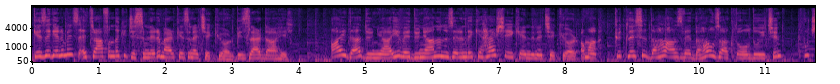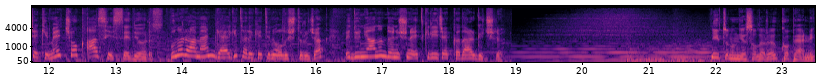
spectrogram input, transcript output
Gezegenimiz etrafındaki cisimleri merkezine çekiyor, bizler dahil. Ay da dünyayı ve dünyanın üzerindeki her şeyi kendine çekiyor ama kütlesi daha az ve daha uzakta olduğu için bu çekimi çok az hissediyoruz. Buna rağmen gelgit hareketini oluşturacak ve dünyanın dönüşünü etkileyecek kadar güçlü. Newton'un yasaları Kopernik,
